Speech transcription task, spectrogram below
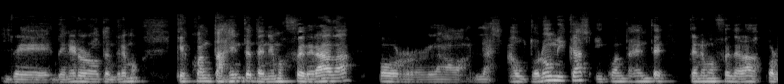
enero no lo tendremos, que es cuánta gente tenemos federada por las autonómicas y cuánta gente tenemos federadas por,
